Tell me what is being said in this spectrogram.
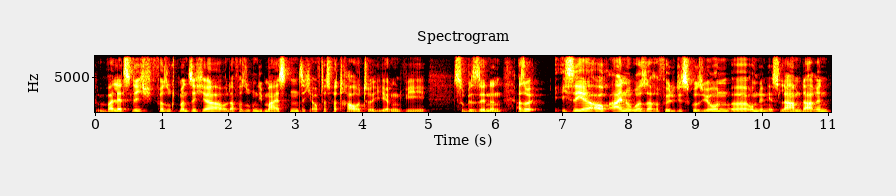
Weil letztlich versucht man sich ja oder versuchen die meisten sich auf das Vertraute irgendwie zu besinnen. Also ich sehe auch eine Ursache für die Diskussion äh, um den Islam darin,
